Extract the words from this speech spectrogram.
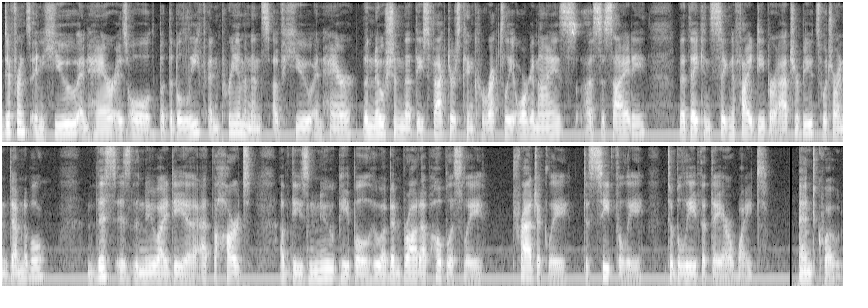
Difference in hue and hair is old, but the belief and preeminence of hue and hair, the notion that these factors can correctly organize a society, that they can signify deeper attributes which are indemnable, this is the new idea at the heart of these new people who have been brought up hopelessly, tragically, deceitfully to believe that they are white. End quote.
